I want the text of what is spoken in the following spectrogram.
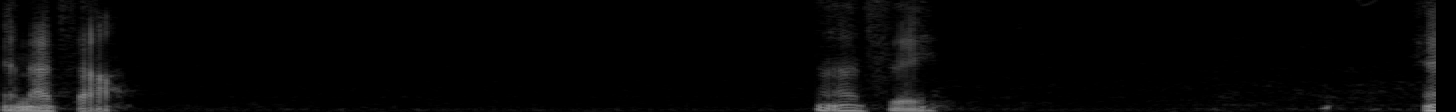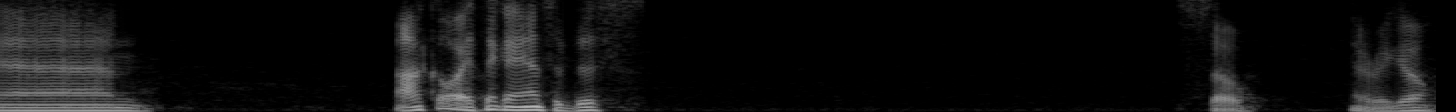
and that's how. Let's see. And Akko, I think I answered this. So there we go.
